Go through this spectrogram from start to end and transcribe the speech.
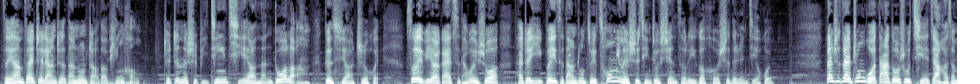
怎样在这两者当中找到平衡？这真的是比经营企业要难多了，更需要智慧。所以，比尔盖茨他会说，他这一辈子当中最聪明的事情，就选择了一个合适的人结婚。但是在中国，大多数企业家好像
